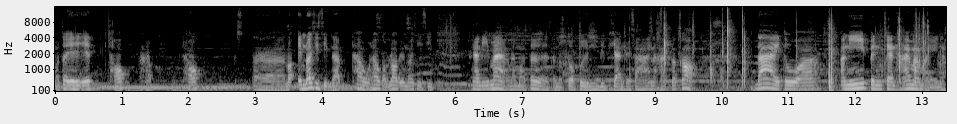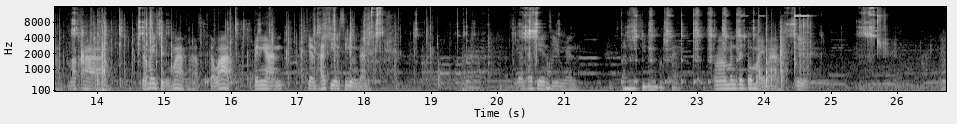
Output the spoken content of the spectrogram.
มอเตอร์ ATS torque ครับ torque เอ่อ M140 นะครับ เท่าเท่ากับรอบ M140 งานดีมากนะมอเตอร์สำหรับตัวปืนบีบีกันไฟฟ้านะครับ แล้วก็ ได้ตัวอันนี้เป็นแกนท้ายมาใหม่นะครับ ราคาจะไม่สูงมากนะครับ แต่ว่าเป็นงานแกนท้าย CNC เหมือนกันอ่าแกนท้าย CNC เหมือนกันอันนี้สีแดงแปลกอ่ามันเป็นตัวใหม่มากนี่นี่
